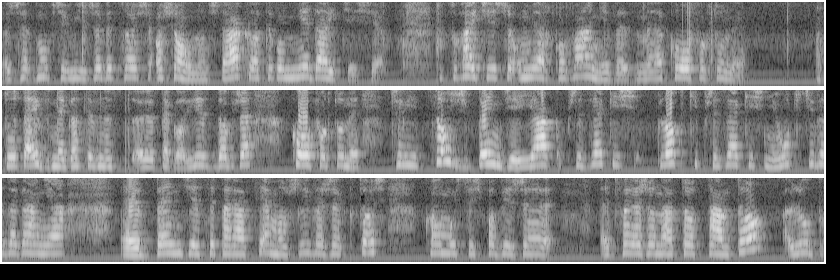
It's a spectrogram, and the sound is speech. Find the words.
że, mówcie mi, żeby coś osiągnąć, tak? Dlatego nie dajcie się. Słuchajcie, jeszcze umiarkowanie wezmę, koło fortuny. Tutaj w negatywnym e, tego jest dobrze koło fortuny, czyli coś będzie jak przez jakieś plotki, przez jakieś nieuczciwe zagrania e, będzie separacja, możliwe, że ktoś komuś coś powie, że twoja żona to tamto lub e,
